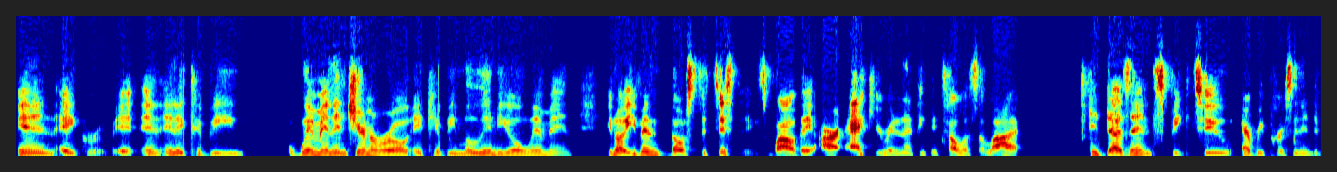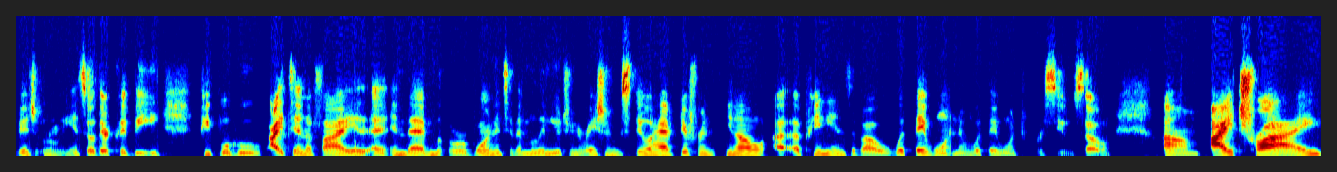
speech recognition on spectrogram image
in a group. It and, and it could be women in general, it could be millennial women, you know, even those statistics, while they are accurate and I think they tell us a lot, it doesn't speak to every person individually. And so there could be people who identify in that or born into the millennial generation who still have different, you know, opinions about what they want and what they want to pursue. So um, I try,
